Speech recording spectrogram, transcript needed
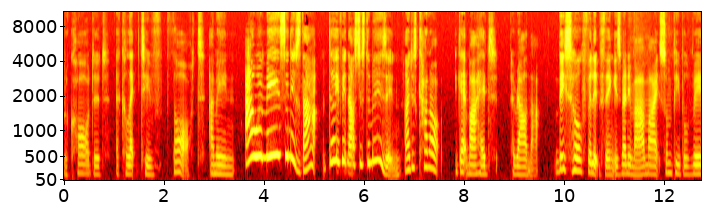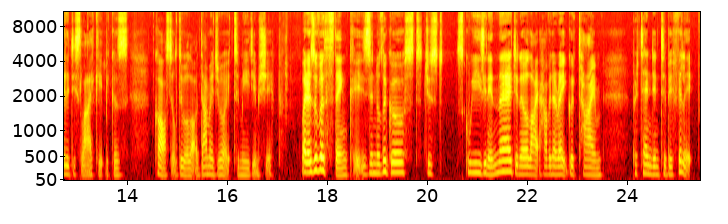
recorded a collective thought? I mean, how amazing is that? Don't you think that's just amazing? I just cannot get my head around that. This whole Philip thing is very marmite. Some people really dislike it because, of course, it'll do a lot of damage to mediumship. Whereas others think it's another ghost just squeezing in there, you know, like having a right good time pretending to be Philip.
